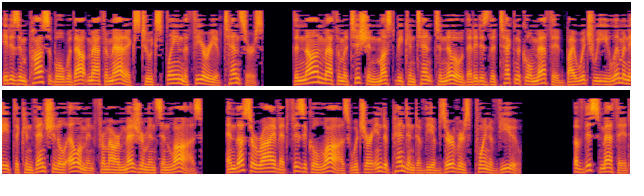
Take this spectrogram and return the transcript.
It is impossible without mathematics to explain the theory of tensors. The non mathematician must be content to know that it is the technical method by which we eliminate the conventional element from our measurements and laws, and thus arrive at physical laws which are independent of the observer's point of view. Of this method,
